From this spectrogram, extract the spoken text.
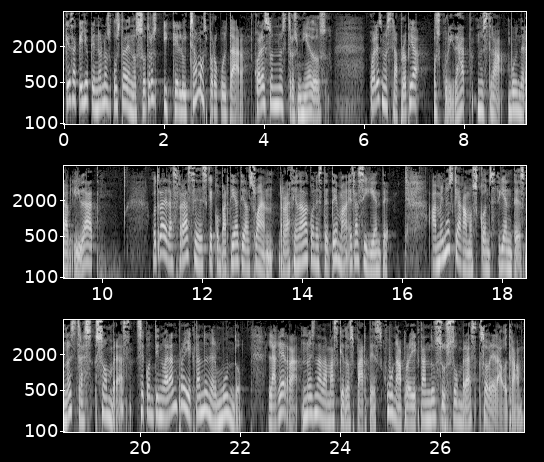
qué es aquello que no nos gusta de nosotros y que luchamos por ocultar, cuáles son nuestros miedos, cuál es nuestra propia oscuridad, nuestra vulnerabilidad. Otra de las frases que compartía Jill Swan relacionada con este tema es la siguiente. A menos que hagamos conscientes nuestras sombras, se continuarán proyectando en el mundo. La guerra no es nada más que dos partes, una proyectando sus sombras sobre la otra.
